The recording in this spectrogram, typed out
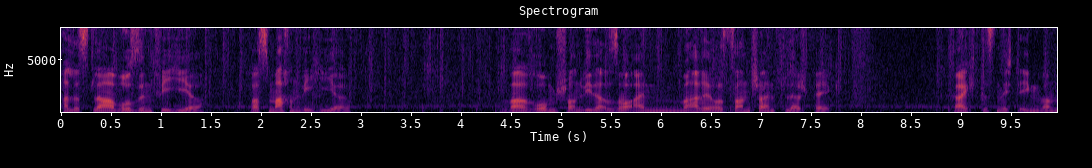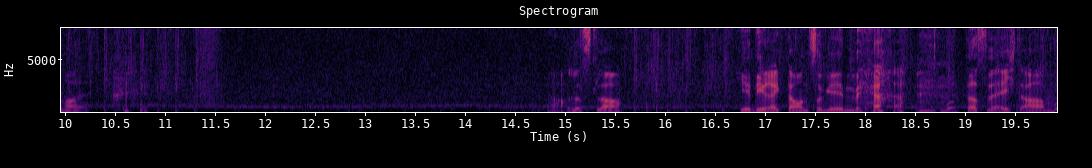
Alles klar, wo sind wir hier? Was machen wir hier? Warum schon wieder so ein Mario Sunshine Flashback? Reicht es nicht irgendwann mal? ja, alles klar. Hier direkt down zu gehen wäre, das wäre echt arm.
